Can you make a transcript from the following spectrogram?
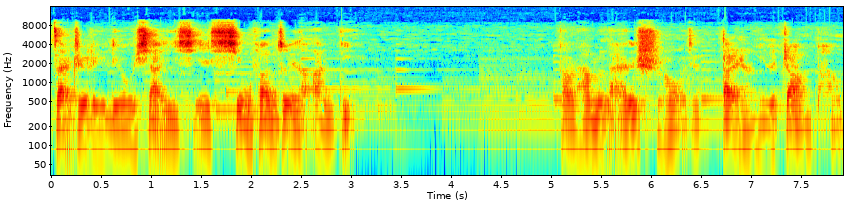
在这里留下一些性犯罪的案底。到他们来的时候，我就带上一个帐篷、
